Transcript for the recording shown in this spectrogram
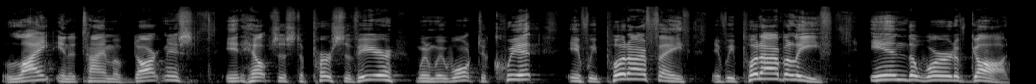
light in a time of darkness. It helps us to persevere when we want to quit. If we put our faith, if we put our belief in the Word of God.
